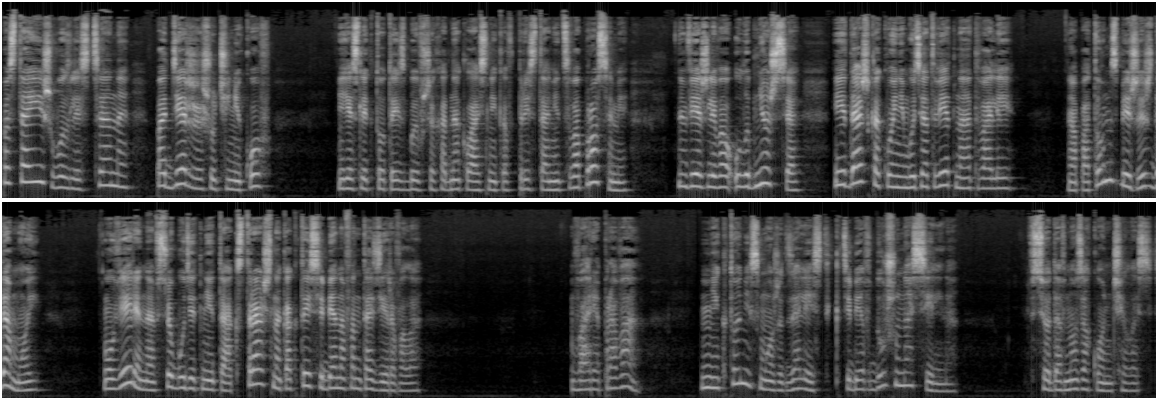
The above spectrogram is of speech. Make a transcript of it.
Постоишь возле сцены, поддержишь учеников. Если кто-то из бывших одноклассников пристанет с вопросами, вежливо улыбнешься и дашь какой-нибудь ответ на отвали. А потом сбежишь домой. Уверена, все будет не так страшно, как ты себе нафантазировала». Варя права. Никто не сможет залезть к тебе в душу насильно. Все давно закончилось.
